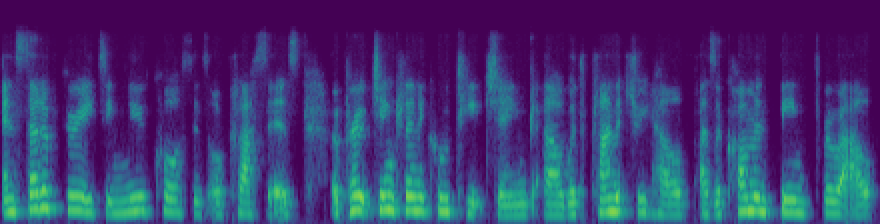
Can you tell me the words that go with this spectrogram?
instead of creating new courses or classes, approaching clinical teaching uh, with planetary health as a common theme throughout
